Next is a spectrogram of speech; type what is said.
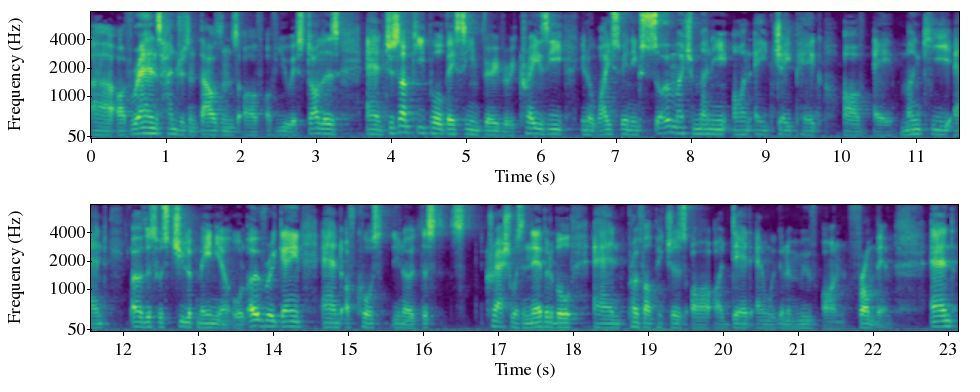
uh, of rands, hundreds and thousands of, of US dollars. And to some people, they seem very, very crazy. You know, why are you spending so much money on a JPEG of a monkey? And oh, this was Tulip Mania all over again. And of course, you know, this crash was inevitable and profile pictures are, are dead and we're going to move on from them and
